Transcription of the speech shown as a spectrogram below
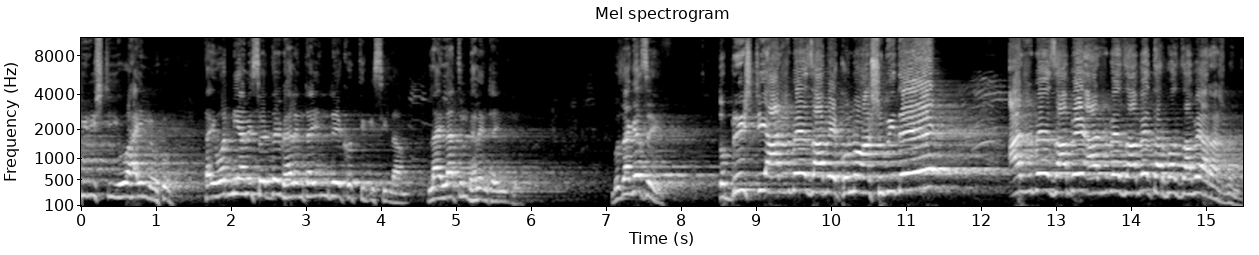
বৃষ্টি, ও আইলো। তাই ওর নিয়ে আমি চোদ্দই ভ্যালেন্টাইন ডে করতে গেছিলাম, লাইলাতুল ভ্যালেন্টাইন ডে। বোঝা গেছে? তো বৃষ্টি আসবে, যাবে, কোনো অসুবিধে আসবে, যাবে আসবে, যাবে, তারপর যাবে আর আসবে না।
